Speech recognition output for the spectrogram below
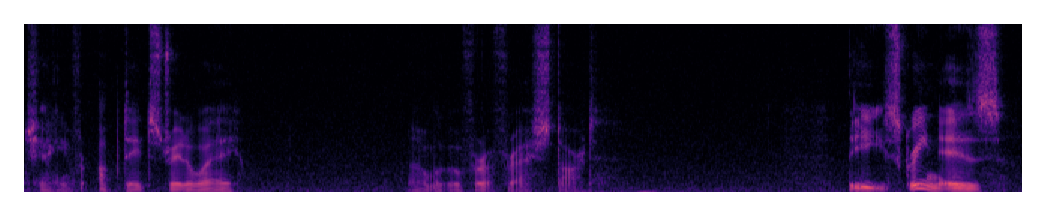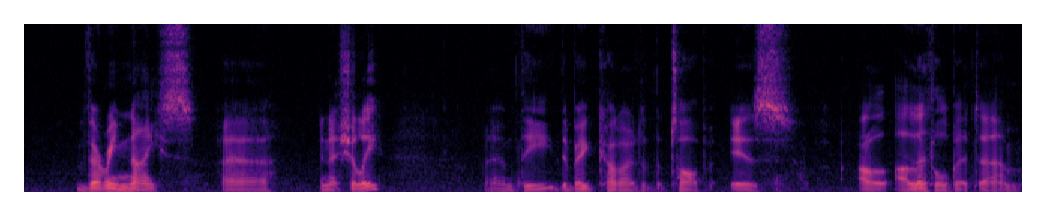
checking for updates straight away and we'll go for a fresh start. The screen is very nice uh, initially. Um, the the big cutout at the top is a, a little bit um,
